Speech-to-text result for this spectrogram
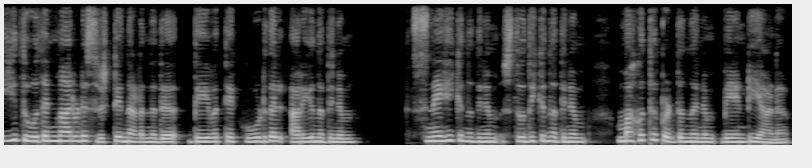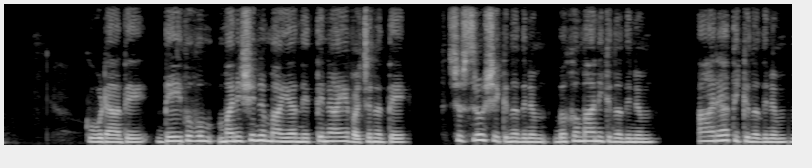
ഈ ദൂതന്മാരുടെ സൃഷ്ടി നടന്നത് ദൈവത്തെ കൂടുതൽ അറിയുന്നതിനും സ്നേഹിക്കുന്നതിനും സ്തുതിക്കുന്നതിനും മഹത്വപ്പെടുത്തുന്നതിനും വേണ്ടിയാണ്. കൂടാതെ ദൈവവും മനുഷ്യനുമായ നിത്യനായ വചനത്തെ ശുശ്രൂഷിക്കുന്നതിനും ബഹുമാനിക്കുന്നതിനും ആരാധിക്കുന്നതിനും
